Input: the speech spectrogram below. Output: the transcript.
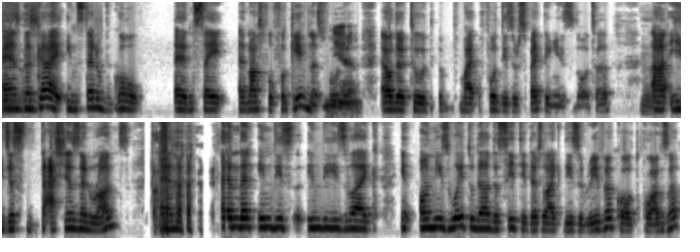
And the guy, instead of go and say and ask for forgiveness for Yeah. the elder to by for disrespecting his daughter, Hmm. uh, he just dashes and runs. and- And then in this in these like in, on his way to the other city, there's like this river called Kwanza,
